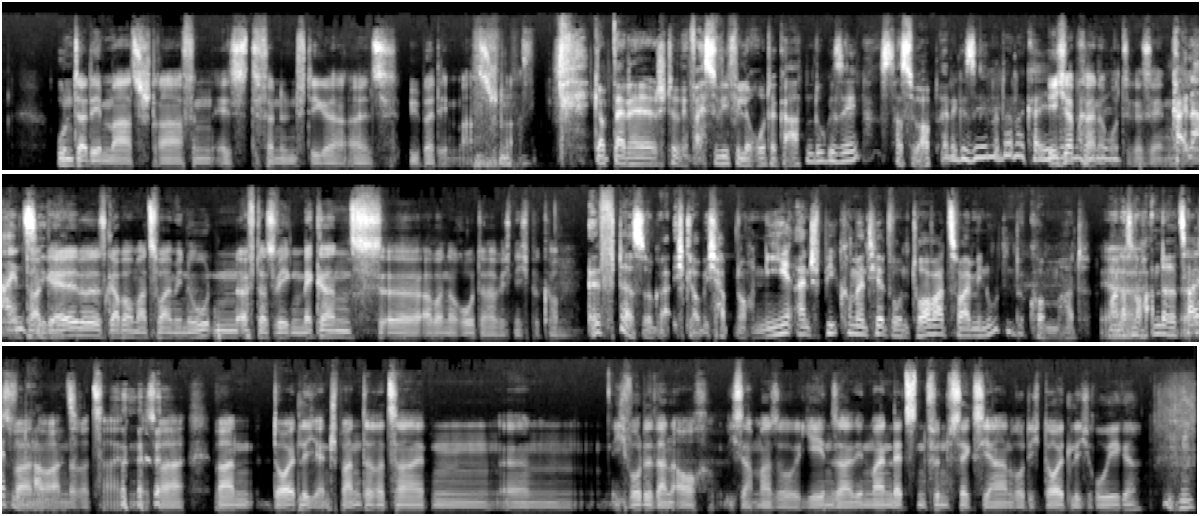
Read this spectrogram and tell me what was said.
unter dem Maßstrafen ist vernünftiger als über dem Maßstrafen. Ich glaube, deine Stimme, weißt du, wie viele rote Karten du gesehen hast? Hast du überhaupt eine gesehen in deiner Karriere? Ich habe keine rote gesehen. Keine einzige? Ein paar gelbe, es gab auch mal zwei Minuten, öfters wegen Meckerns, äh, aber eine rote habe ich nicht bekommen. Öfters sogar? Ich glaube, ich habe noch nie ein Spiel kommentiert, wo ein Torwart zwei Minuten bekommen hat. Ja, waren das noch andere Zeiten? Es waren noch andere Zeiten. es war, waren deutlich entspanntere Zeiten. Ähm, ich wurde dann auch, ich sag mal so, jenseits, in meinen letzten fünf, sechs Jahren wurde ich deutlich ruhiger. Mhm.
